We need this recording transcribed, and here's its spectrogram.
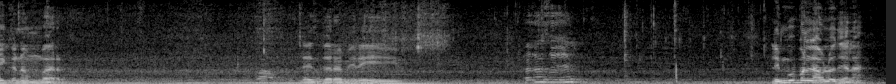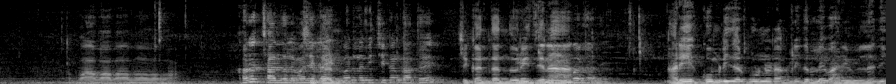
एक नंबर. लयच गरम आहे रे. कसं लिंबू पण लावलं त्याला वा वा वा वा वा वा. खरंच छान झालं. माझ्या चिकन. लाईफ मधलं मी चिकन खातोय. चिकन तंदुरीच आहे ना. अरे एक कोंबडी जर पूर्ण टाकली तर लय भारी होईल ना ती?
